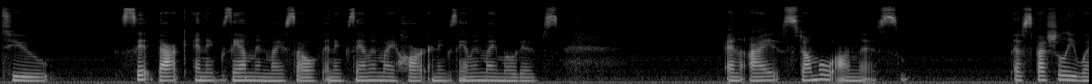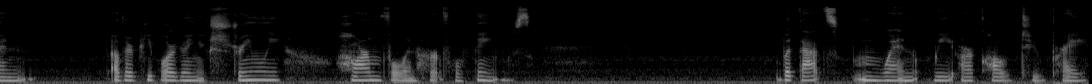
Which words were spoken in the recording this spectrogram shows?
to sit back and examine myself and examine my heart and examine my motives. And I stumble on this, especially when other people are doing extremely harmful and hurtful things. But that's when we are called to pray.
